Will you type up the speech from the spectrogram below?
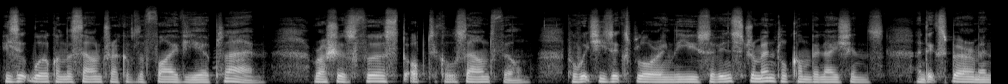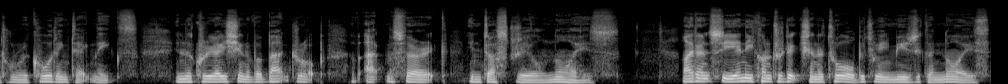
he's at work on the soundtrack of the Five Year Plan, Russia's first optical sound film, for which he's exploring the use of instrumental combinations and experimental recording techniques in the creation of a backdrop of atmospheric industrial noise. I don't see any contradiction at all between music and noise,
